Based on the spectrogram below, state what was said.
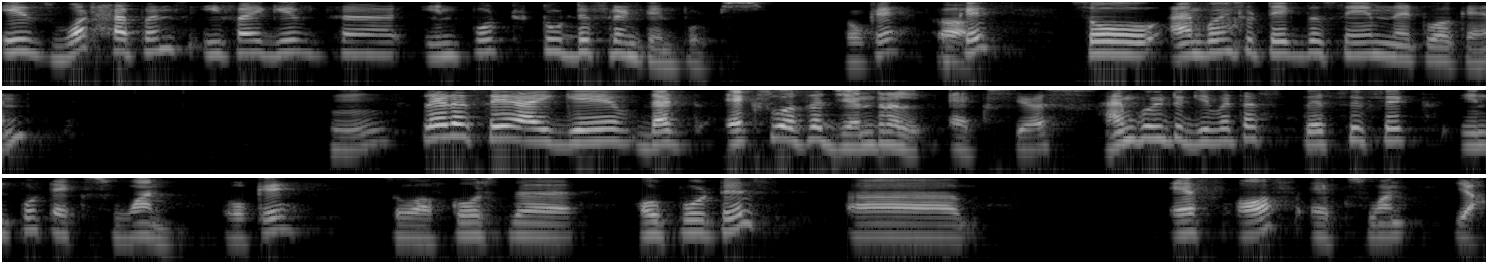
is what happens if I give the input to different inputs. Okay. Ah. Okay. So I'm going to take the same network n. Hmm. Let us say I gave that x was the general x. Yes. I'm going to give it a specific input x1. Okay. So of course the output is uh, f of x1. Yeah.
